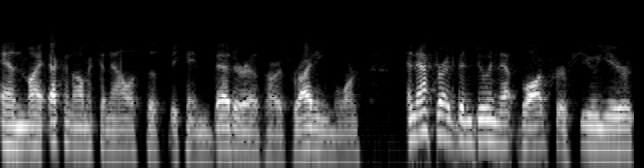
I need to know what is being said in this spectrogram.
And my economic analysis became better as I was writing more. And after I'd been doing that blog for a few years,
